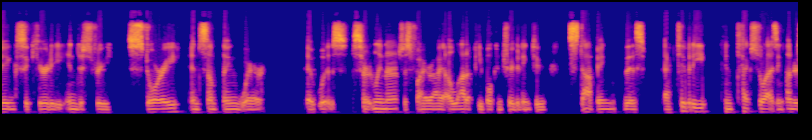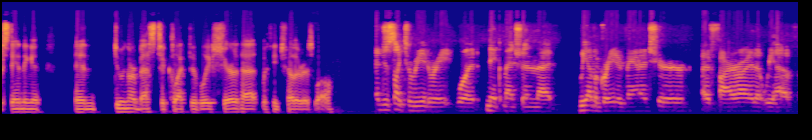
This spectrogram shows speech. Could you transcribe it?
big security industry story and something where it was certainly not just FireEye, a lot of people contributing to stopping this activity, contextualizing, understanding it, and doing our best to collectively share that with each other as well. I'd just like to reiterate what Nick mentioned that we have a great advantage here at FireEye that we have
